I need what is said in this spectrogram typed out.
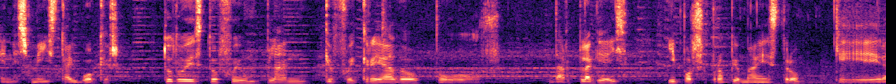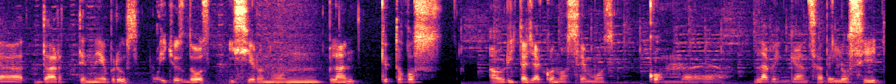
en Shmi Skywalker. Todo esto fue un plan que fue creado por Dark Plagueis y por su propio maestro que era Darth Tenebrus. Ellos dos hicieron un plan que todos ahorita ya conocemos como la venganza de los Sith,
